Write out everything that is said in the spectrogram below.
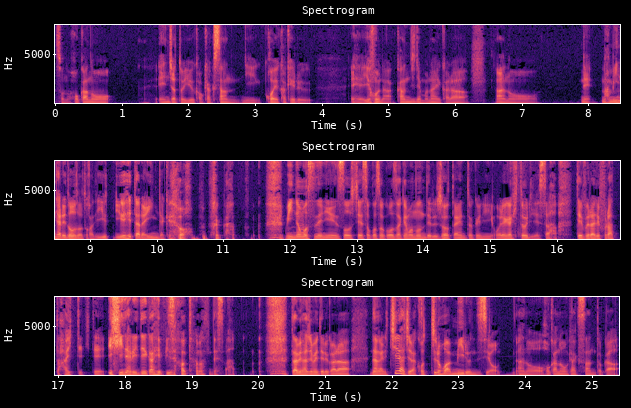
その他の演者というかお客さんに声かける、えー、ような感じでもないからあのねまあみんなでどうぞとかで言えたらいいんだけど なんかみんなもうすでに演奏してそこそこお酒も飲んでる状態の時に俺が一人でさ手ぶらでフラッと入ってきていきなりでかいピザを頼んでさ 食べ始めてるからなんかねチラチラこっちの方は見るんですよあの他のお客さんとか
